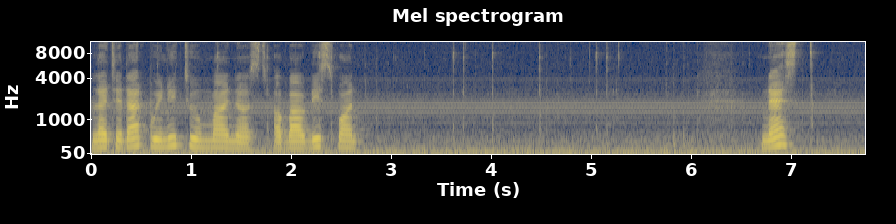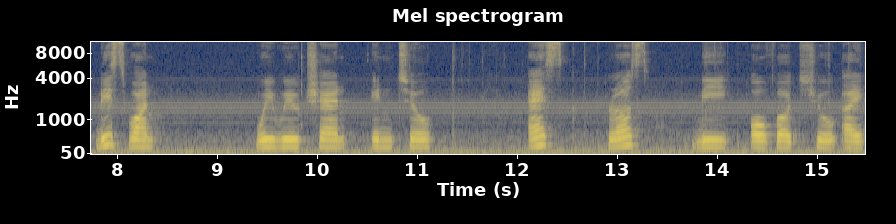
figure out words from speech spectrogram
Later that, we need to minus about this one. Next, this one, we will change into s plus b over 2a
